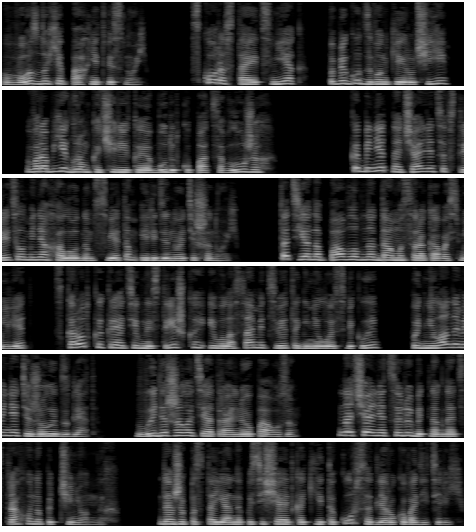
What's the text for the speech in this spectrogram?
В воздухе пахнет весной. Скоро стает снег, побегут звонкие ручьи, воробьи, громко чирикая, будут купаться в лужах. Кабинет начальницы встретил меня холодным светом и ледяной тишиной. Татьяна Павловна, дама 48 лет, с короткой креативной стрижкой и волосами цвета гнилой свеклы, подняла на меня тяжелый взгляд. Выдержала театральную паузу. Начальница любит нагнать страху на подчиненных. Даже постоянно посещает какие-то курсы для руководителей.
